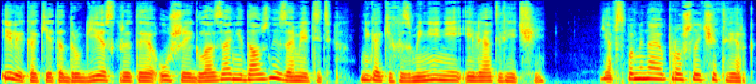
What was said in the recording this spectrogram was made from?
или какие-то другие скрытые уши и глаза не должны заметить никаких изменений или отличий. Я вспоминаю прошлый четверг.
